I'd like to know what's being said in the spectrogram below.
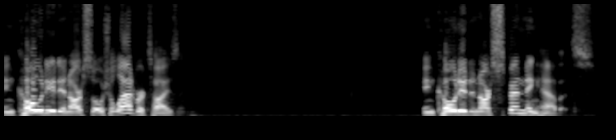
encoded in our social advertising, encoded in our spending habits,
